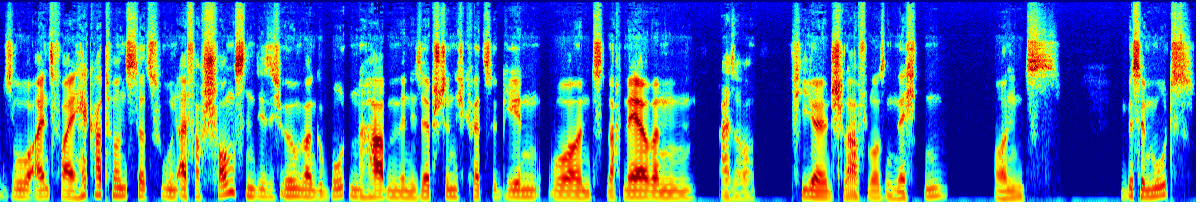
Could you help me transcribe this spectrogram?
so ein, zwei Hackathons dazu und einfach Chancen, die sich irgendwann geboten haben, in die Selbstständigkeit zu gehen und nach mehreren, also vielen schlaflosen Nächten und ein bisschen Mut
